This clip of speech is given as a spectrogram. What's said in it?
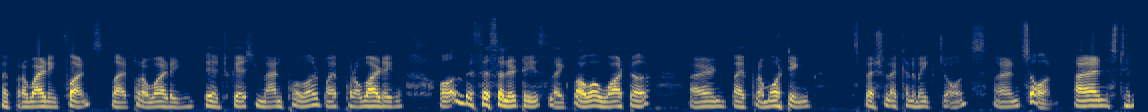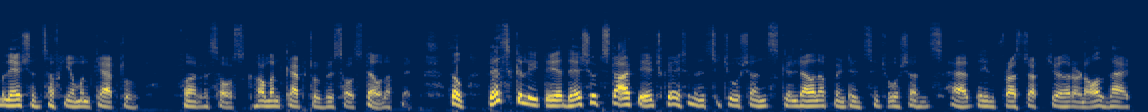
by providing funds, by providing the education manpower, by providing all the facilities like power, water, and by promoting special economic zones and so on, and stimulations of human capital for resource, common capital resource development. So basically, they, they should start the education institutions, skill development institutions, have the infrastructure and all that,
